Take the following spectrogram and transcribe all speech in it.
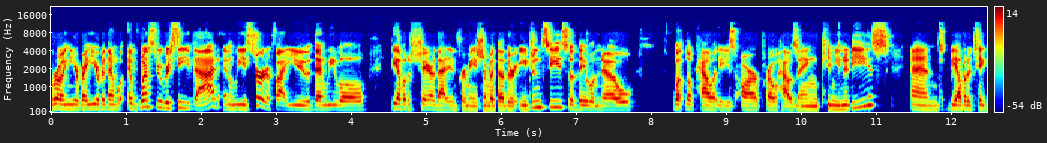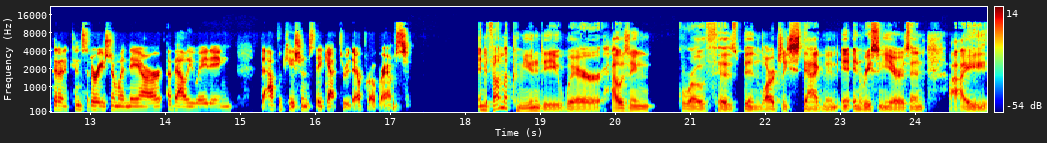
growing year by year. But then once we receive that and we certify you, then we will be able to share that information with other agencies so they will know what localities are pro housing communities and be able to take that into consideration when they are evaluating the applications they get through their programs. And if I'm a community where housing growth has been largely stagnant in, in, recent years. And I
